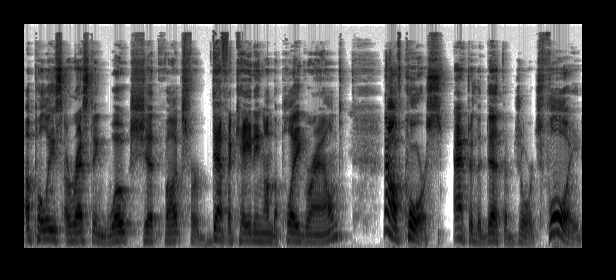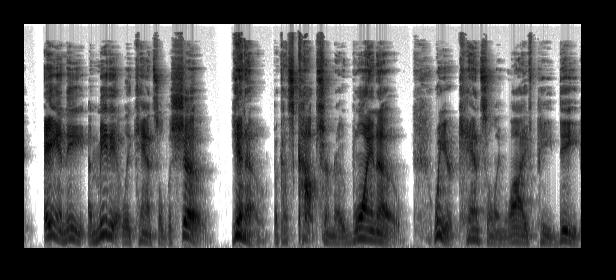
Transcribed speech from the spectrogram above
of police arresting woke shitfucks for defecating on the playground. Now, of course, after the death of George Floyd, A&E immediately canceled the show. You know, because cops are no bueno. We are canceling Live PD.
